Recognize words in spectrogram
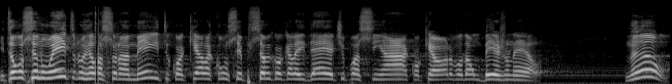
Então você não entra no relacionamento com aquela concepção e com aquela ideia, tipo assim, ah, qualquer hora eu vou dar um beijo nela. Não,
